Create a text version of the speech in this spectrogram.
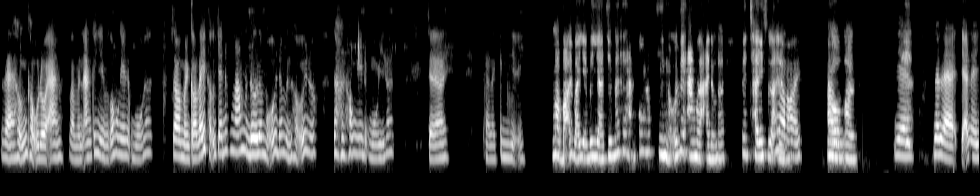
và hưởng thụ đồ ăn và mình ăn cái gì mình cũng không nghe được mùi hết. Sau mình còn lấy thử chai nước mắm mình đưa lên mũi để mình hửi nữa. Sao mình không nghe được mùi gì hết. Trời ơi thật là kinh dị. Mà bởi vậy vậy bây giờ chị mới thấy hạnh phúc lúc chị ngửi với ăn lại được thôi. Với taste lại Đúng rồi. Ừ. ừ yeah. Nên là dạo này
